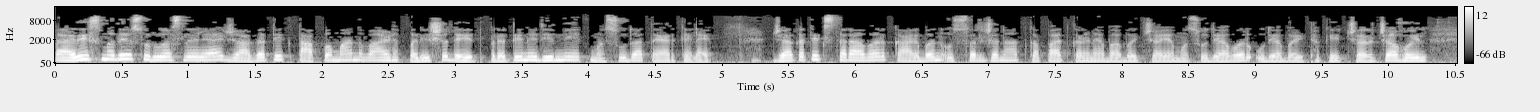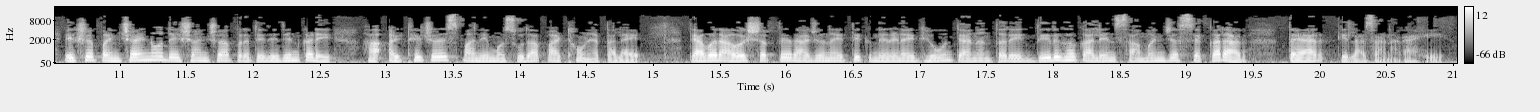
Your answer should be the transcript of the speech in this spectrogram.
पॅरिसमध्ये सुरू असलेल्या जागतिक तापमान वाढ परिषदेत प्रतिनिधींनी एक मसुदा तयार केलाय. जागतिक स्तरावर कार्बन उत्सर्जनात कपात करण्याबाबतच्या या मसुद्यावर उद्या बैठकीत चर्चा होईल. एकशे पंच्याण्णव देशांच्या प्रतिनिधींकडे हा अठ्ठेचाळीस पानी मसुदा पाठवण्यात आलाय. त्यावर आवश्यक ते राजनैतिक निर्णय घेऊन त्यानंतर एक दीर्घकालीन सामंजस्य करार तयार केला जाणार आहे.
